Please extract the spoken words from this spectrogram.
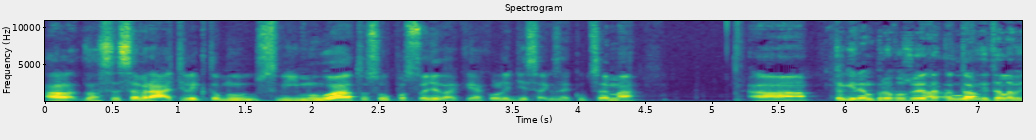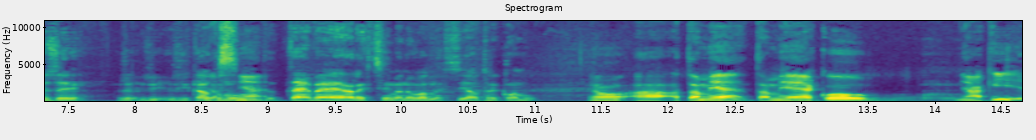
a zase se vrátili k tomu svýmu a to jsou v podstatě taky jako lidi s exekucema, a, tak jeden provozuje a, takovou tam, i televizi, říká jasně. tomu TV, já nechci jmenovat, nechci dělat reklamu. Jo, a, a tam, je, tam je jako nějaký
